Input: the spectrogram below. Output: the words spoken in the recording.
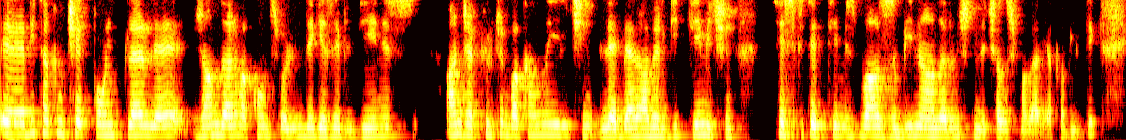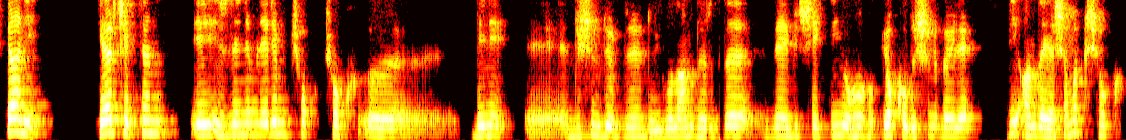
E, bir takım checkpointlerle jandarma kontrolünde gezebildiğiniz ancak Kültür Bakanlığı ile beraber gittiğim için tespit ettiğimiz bazı binaların üstünde çalışmalar yapabildik. Yani gerçekten e, izlenimlerim çok çok beni düşündürdü, duygulandırdı ve bir şeklin yok oluşunu böyle bir anda yaşamak çok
